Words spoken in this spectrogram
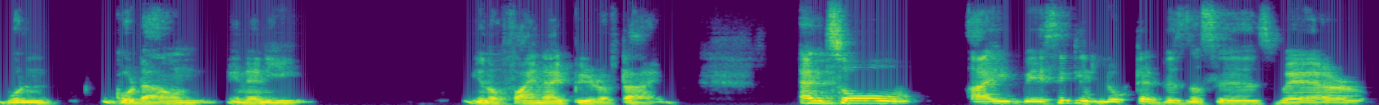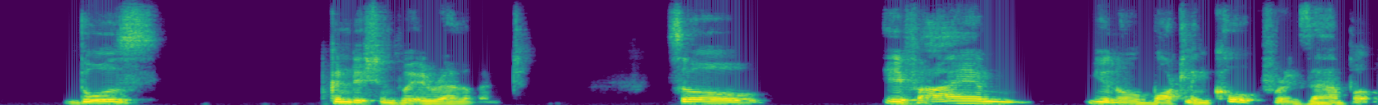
wouldn't go down in any you know finite period of time. And so I basically looked at businesses where those conditions were irrelevant. So if I am, you know, bottling Coke, for example,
